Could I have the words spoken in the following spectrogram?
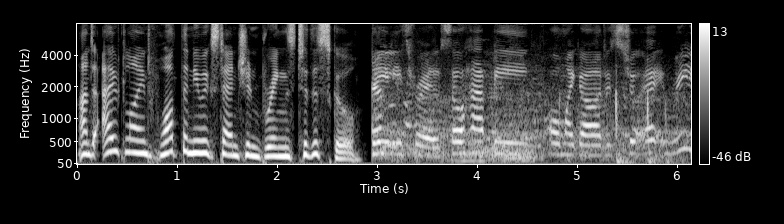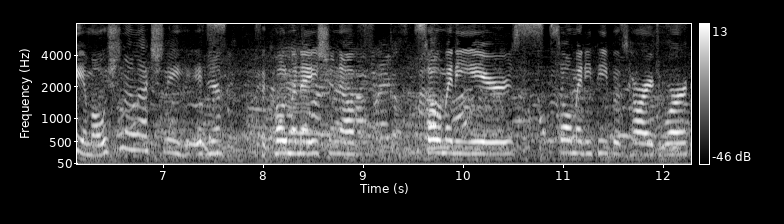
and outlined what the new extension brings to the school. Really thrilled, so happy. Oh my God, it's ju- uh, really emotional actually. It's, it's the culmination of so many years, so many people's hard work.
